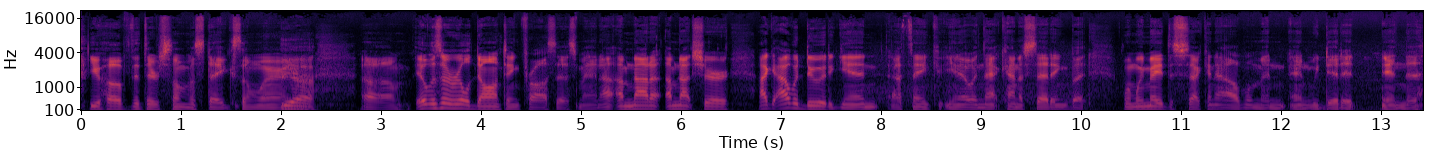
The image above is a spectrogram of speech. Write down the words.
you hope that there's some mistake somewhere. Yeah. Um, it was a real daunting process, man. I, I'm not, a, I'm not sure. I, I would do it again. I think you know in that kind of setting. But when we made the second album and and we did it in the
